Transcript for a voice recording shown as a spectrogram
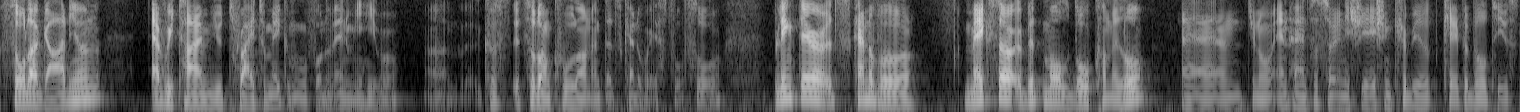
Solar Guardian every time you try to make a move on an enemy hero because it's a long cooldown and that's kind of wasteful. So blink there, it's kind of a makes her a bit more low committal and you know enhances her initiation capabil- capabilities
